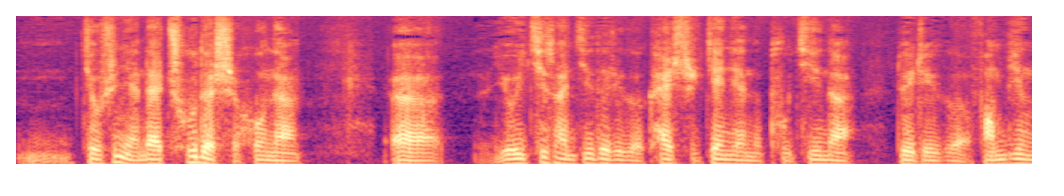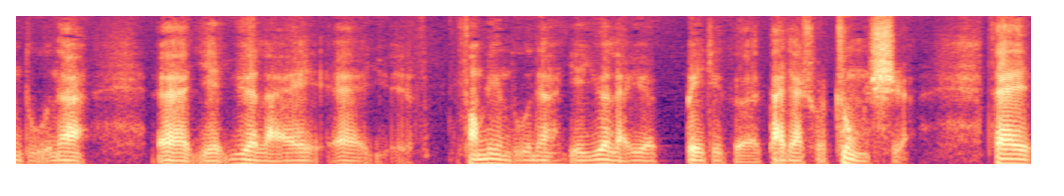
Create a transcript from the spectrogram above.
嗯九十年代初的时候呢，呃。由于计算机的这个开始渐渐的普及呢，对这个防病毒呢，呃，也越来呃，防病毒呢也越来越被这个大家所重视。在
